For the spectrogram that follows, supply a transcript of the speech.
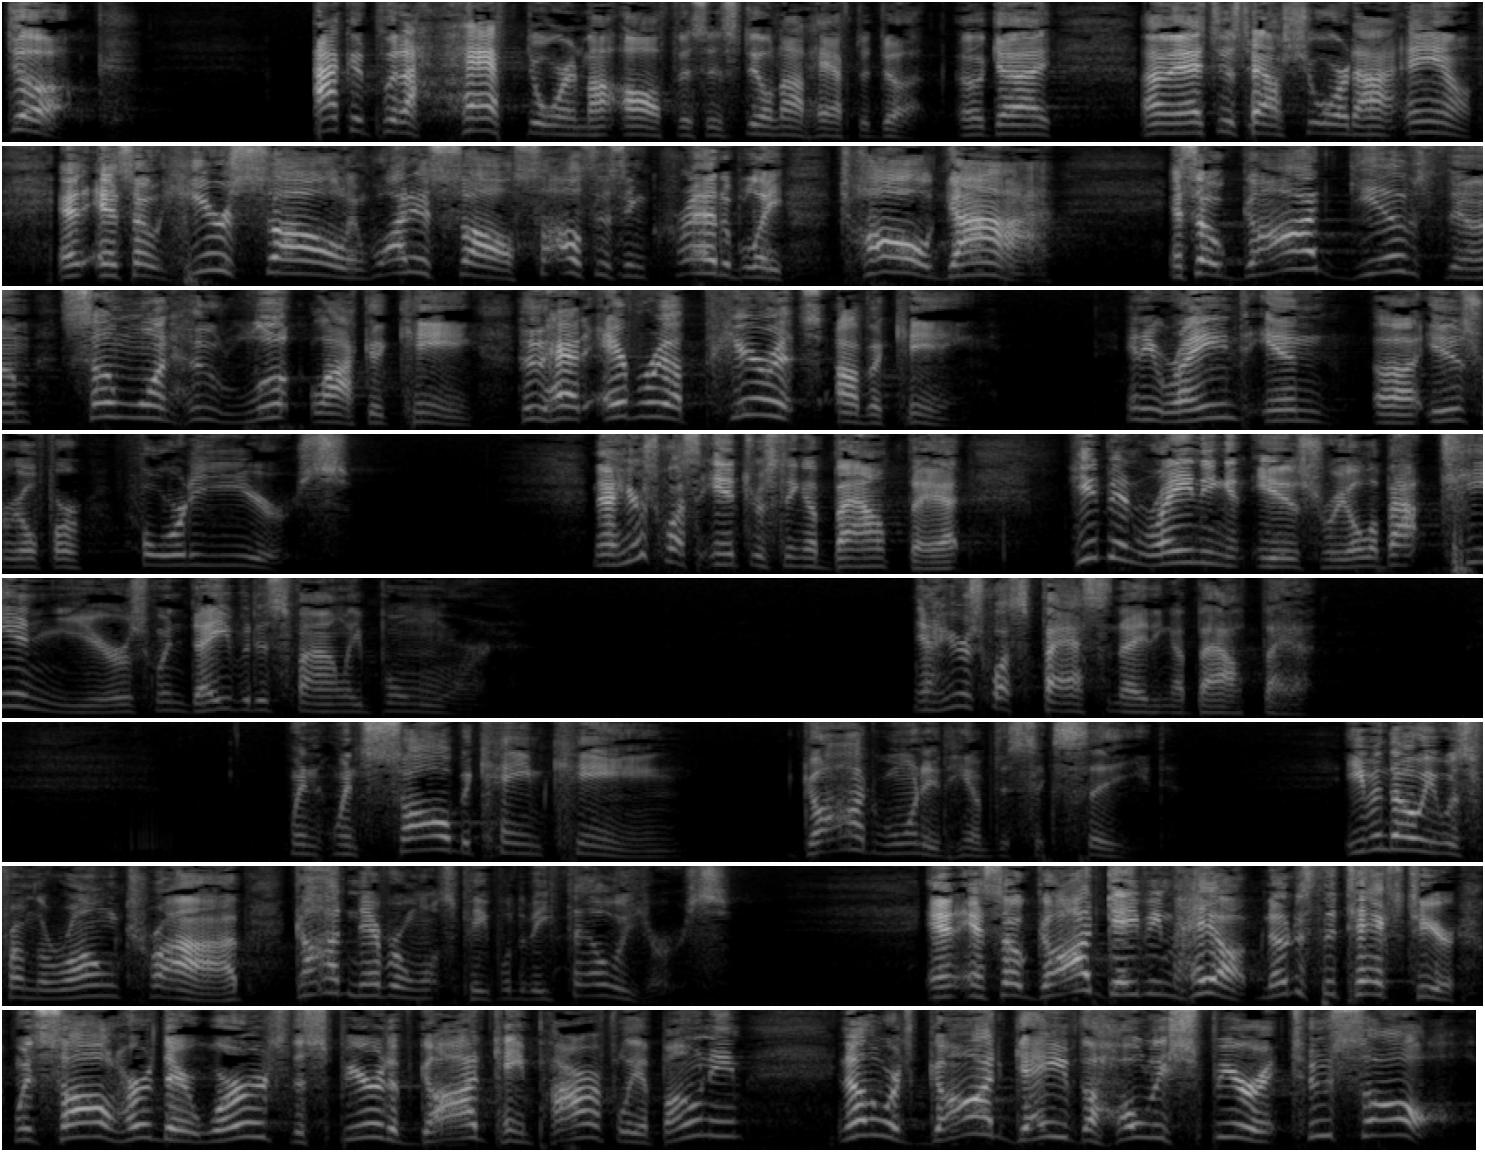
Duck. I could put a half door in my office and still not have to duck. Okay? I mean, that's just how short I am. And, and so here's Saul. And what is Saul? Saul's this incredibly tall guy. And so God gives them someone who looked like a king, who had every appearance of a king. And he reigned in uh, Israel for 40 years. Now, here's what's interesting about that. He'd been reigning in Israel about 10 years when David is finally born. Now, here's what's fascinating about that. When, when Saul became king, God wanted him to succeed. Even though he was from the wrong tribe, God never wants people to be failures. And, and so God gave him help. Notice the text here. When Saul heard their words, the Spirit of God came powerfully upon him. In other words, God gave the Holy Spirit to Saul.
